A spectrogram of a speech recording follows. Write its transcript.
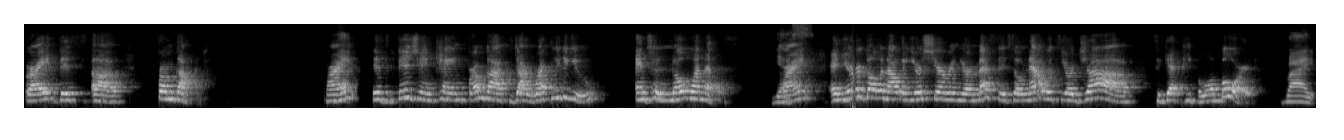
right? This uh, from God, right? Yeah. This vision came from God directly to you and to no one else, yes. right? And you're going out and you're sharing your message. So now it's your job to get people on board. Right.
